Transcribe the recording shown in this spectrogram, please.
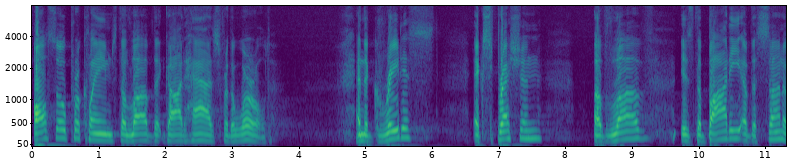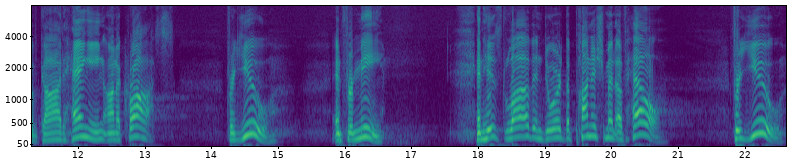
also proclaims the love that God has for the world. And the greatest expression of love is the body of the Son of God hanging on a cross for you and for me. And his love endured the punishment of hell for you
